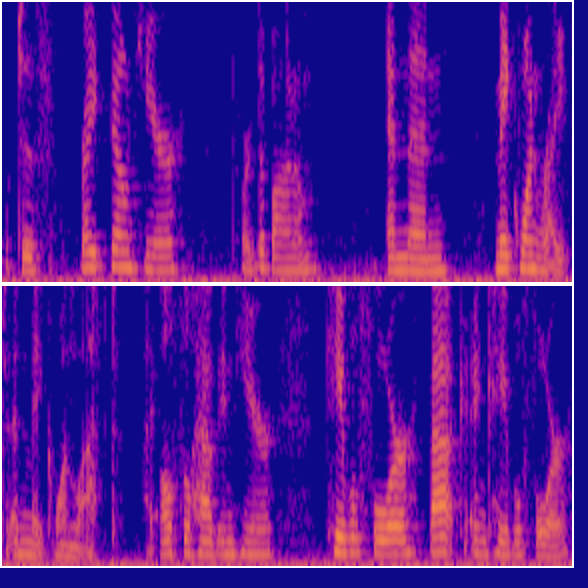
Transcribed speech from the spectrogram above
which is right down here toward the bottom, and then make one right and make one left. I also have in here cable four back and cable four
